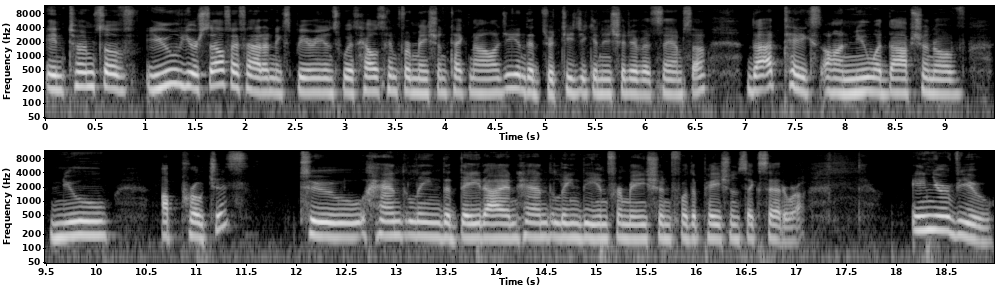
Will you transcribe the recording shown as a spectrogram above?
in terms of you yourself have had an experience with health information technology and the strategic initiative at SAMHSA. That takes on new adoption of new approaches to handling the data and handling the information for the patients, etc in your view,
